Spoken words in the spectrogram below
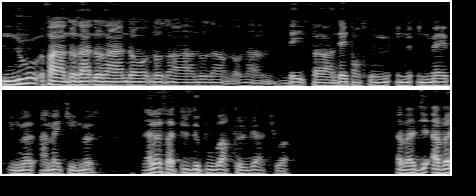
Nous, enfin, dans un, dans un, dans, dans un, dans un, dans un date, enfin, un date entre une, une, une meuf, une meuf- un mec et une meuf, la meuf a plus de pouvoir que le gars, tu vois. Elle va dire, elle va,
